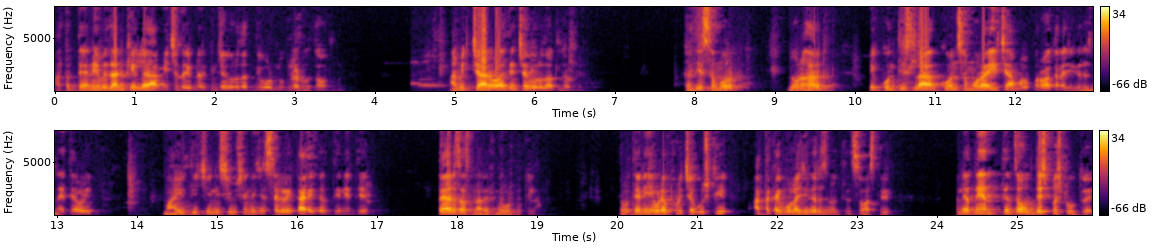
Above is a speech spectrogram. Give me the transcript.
आता त्यांनी विधान केलं आम्ही चंद्रीप नरकींच्या विरोधात निवडणूक लढवत आहोत आम्ही चार वेळा त्यांच्या विरोधात लढलो कधी समोर दोन हजार एकोणतीसला कोण समोर आहे हिची आम्हाला परवा करायची गरज नाही. त्यावेळी महायुतीचे आणि शिवसेनेचे सगळे कार्यकर्ते नेते तयारच असणार आहेत निवडणुकीला. त्यामुळे त्यांनी एवढ्या पुढच्या गोष्टी आता काही बोलायची गरज नव्हती तसं वास्तविक पण यातनं त्यांचा उद्देश स्पष्ट होतोय.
